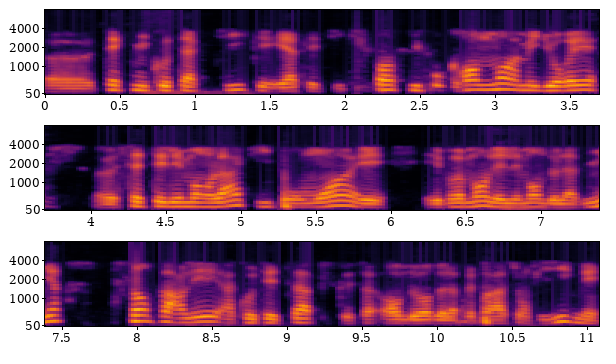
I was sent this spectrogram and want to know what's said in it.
euh, technico-tactique et athlétique. Je pense qu'il faut grandement améliorer euh, cet élément-là qui, pour moi, est, vraiment l'élément de l'avenir, sans parler à côté de ça, puisque ça en dehors de la préparation physique, mais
